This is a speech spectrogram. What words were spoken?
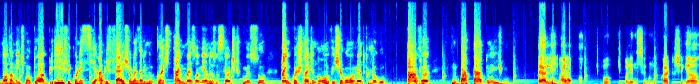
novamente voltou a abrir, ficou nesse abre e fecha, mas ali no clutch time mais ou menos o Celtics começou a encostar de novo e chegou o um momento que o jogo tava empatado mesmo. É, ali, ali tipo, tipo, ali no segundo quarto eu cheguei a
